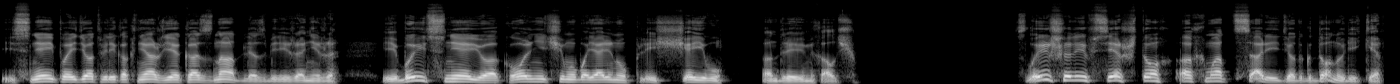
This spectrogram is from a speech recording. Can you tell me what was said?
и с ней пойдет великокняжья казна для сбережения же, и быть с нею окольничему боярину Плещееву Андрею Михайловичу. Слышали все, что Ахмат-царь идет к Дону-реке?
